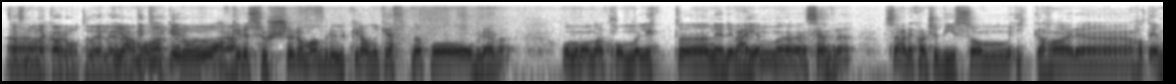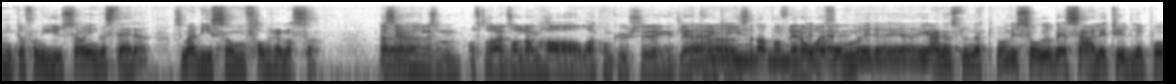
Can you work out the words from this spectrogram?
Ja, For man ikke har råd til det? Eller ja, man har ikke råd, har ikke ressurser, og man bruker alle kreftene på å overleve. Og når man da kommer litt uh, ned i veien uh, senere, så er det kanskje de som ikke har uh, hatt evnen til å fornye seg og investere, som er de som faller av lasset. Jeg ser du liksom, ofte da en sånn lang hale av konkurser egentlig etter en krise da, på flere år? Den kommer gjerne en stund etterpå. Vi så jo det særlig tydelig på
